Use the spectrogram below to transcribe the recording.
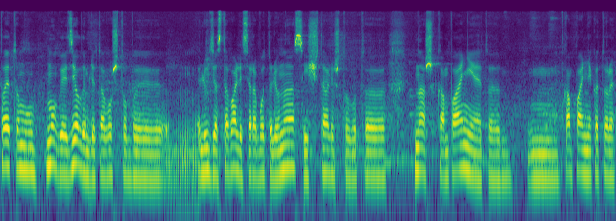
Поэтому многое делаем для того, чтобы люди оставались и работали у нас и считали, что вот э, наша компания – это компания, которая…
